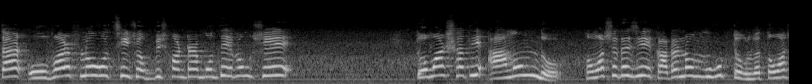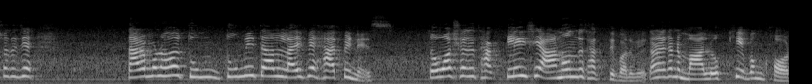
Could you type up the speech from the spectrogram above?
তার ওভারফ্লো হচ্ছে এই চব্বিশ ঘণ্টার মধ্যে এবং সে তোমার সাথে আনন্দ, তোমার সাথে যে কাটানো মুহূর্তগুলো বা তোমার সাথে যে তার মনে হয় তুম- তুমি তার লাইফে হ্যাপিনেস তোমার সাথে থাকলেই সে আনন্দে থাকতে পারবে। কারণ এখানে মা লক্ষ্মী এবং ঘর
